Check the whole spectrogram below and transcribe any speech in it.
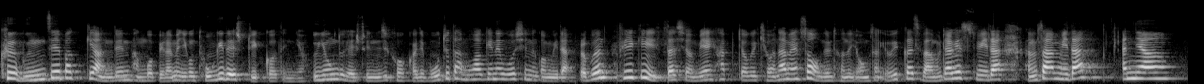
그 문제밖에 안 되는 방법이라면 이건 독이 될 수도 있거든요. 응용도 될 수 있는지 그것까지 모두 다 한번 확인해 보시 는 겁니다. 여러분 필기 입사 시험에 합격을 기원하면서 오늘 저는 영상 여기까지 마무리하겠습니다. 감사합니다. 안녕.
